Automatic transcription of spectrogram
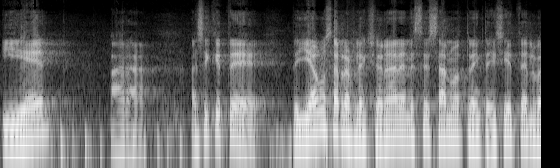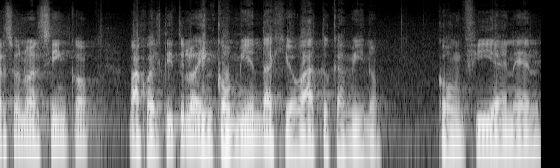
y Él hará. Así que te, te llevamos a reflexionar en este Salmo 37, del verso 1 al 5, bajo el título Encomienda a Jehová tu camino, confía en Él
